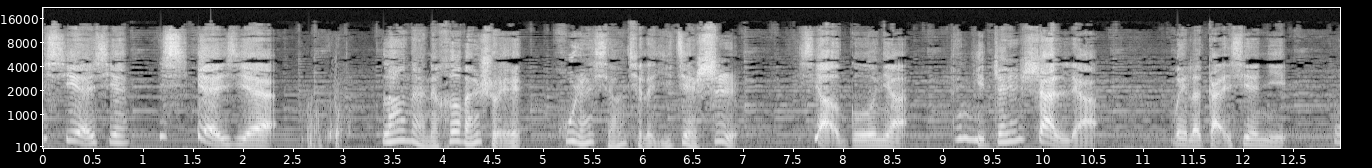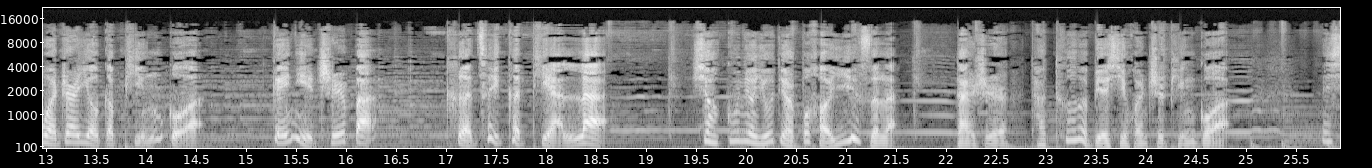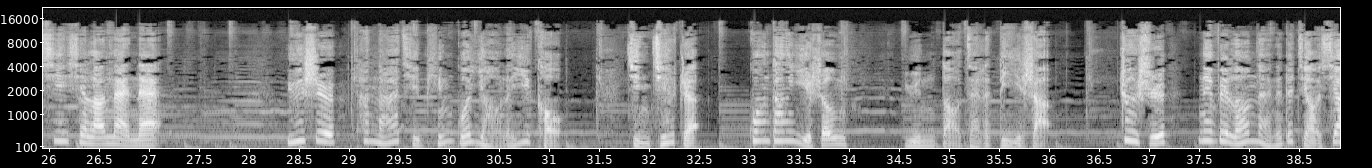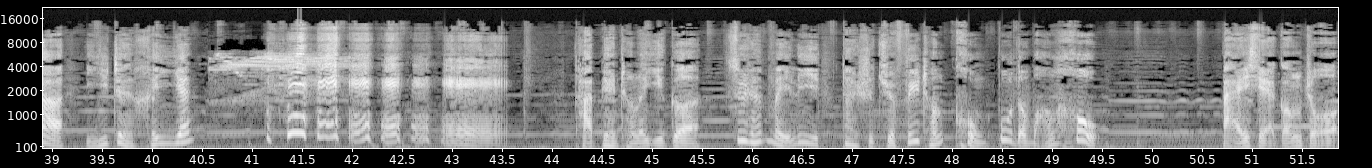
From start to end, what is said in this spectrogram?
谢谢，谢谢。老奶奶喝完水，忽然想起了一件事，小姑娘。你真善良，为了感谢你，我这儿有个苹果，给你吃吧，可脆可甜了。小姑娘有点不好意思了，但是她特别喜欢吃苹果。谢谢老奶奶。于是她拿起苹果咬了一口，紧接着，咣当一声，晕倒在了地上。这时。那位老奶奶的脚下一阵黑烟，嘿嘿嘿嘿嘿嘿，她变成了一个虽然美丽，但是却非常恐怖的王后。白雪公主，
